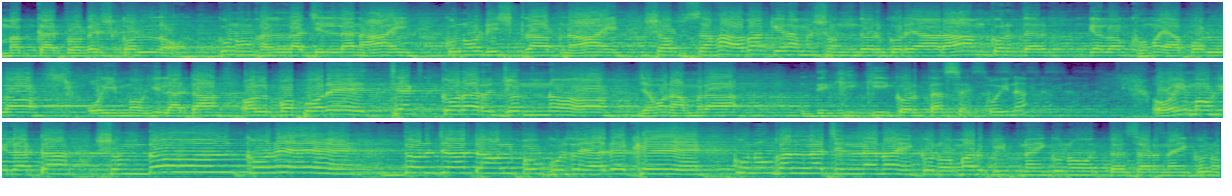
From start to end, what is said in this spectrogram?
মক্কায় প্রবেশ করল। কোনো হাল্লা চিল্লা নাই, কোনো ডিস্টার্ব নাই। সব সাহাবা কিরাম সুন্দর করে আরাম করতে গেল, ঘুমায়া পড়ল। ওই মহিলাটা অল্প পরে চেক করার জন্য, যেমন আমরা দেখি কি করতেছে, কই না? ওই মহিলাটা সুন্দর করে দরজাটা অল্প গুজাইয়া দেখে, কোনো গাল্লা চিল্লা নাই, কোনো মারপিট নাই, কোনো অত্যাচার নাই, কোনো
